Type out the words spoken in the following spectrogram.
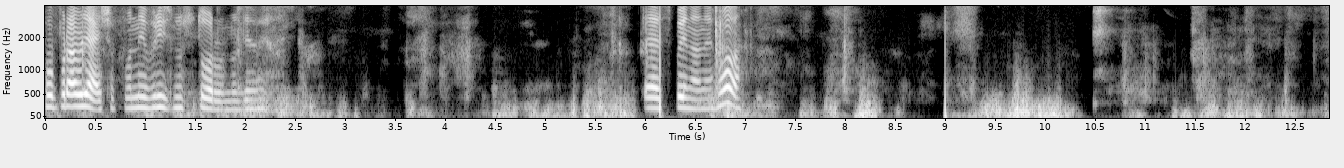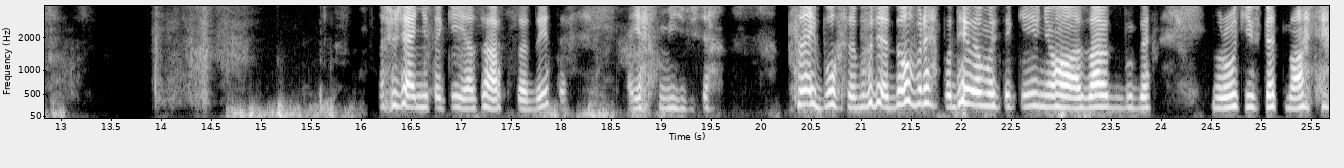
Поправляй, щоб вони в різну сторону дивились. Те спина не гола. Вже не такий азарт садити, а я сміюся. Дай Бог, все буде добре. Подивимось, який в нього азарт буде років 15.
